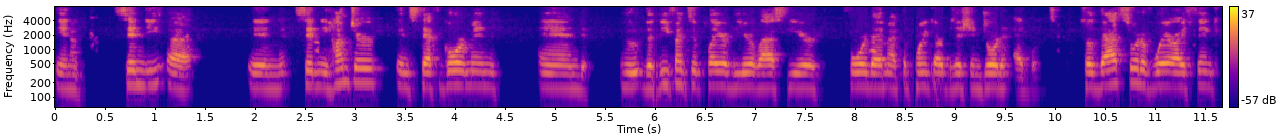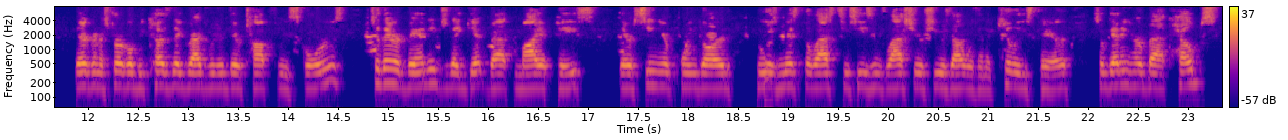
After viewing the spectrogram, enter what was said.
in Cindy, uh, in Sydney Hunter, in Steph Gorman, and who the defensive player of the year last year for them at the point guard position, Jordan Edwards. So that's sort of where I think they're going to struggle because they graduated their top three scorers. To their advantage, they get back Maya Pace, their senior point guard, who has missed the last two seasons. Last year, she was out with an Achilles tear. So getting her back helps.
